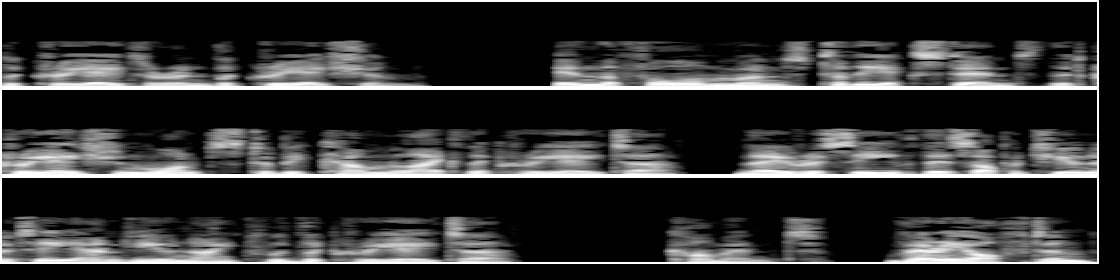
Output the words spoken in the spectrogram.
the creator and the creation. In the form and to the extent that creation wants to become like the creator, they receive this opportunity and unite with the creator. Comment. Very often,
